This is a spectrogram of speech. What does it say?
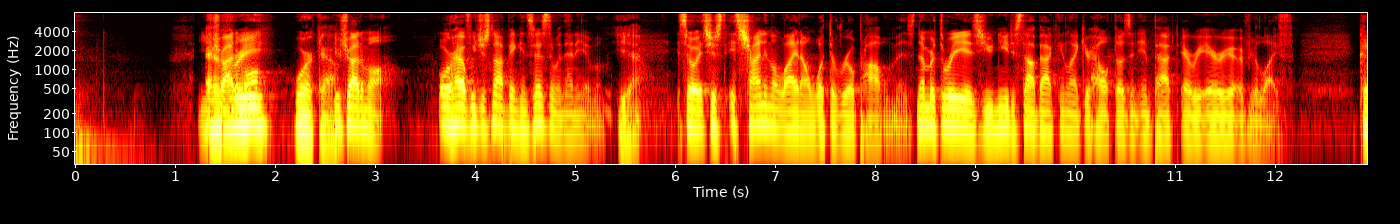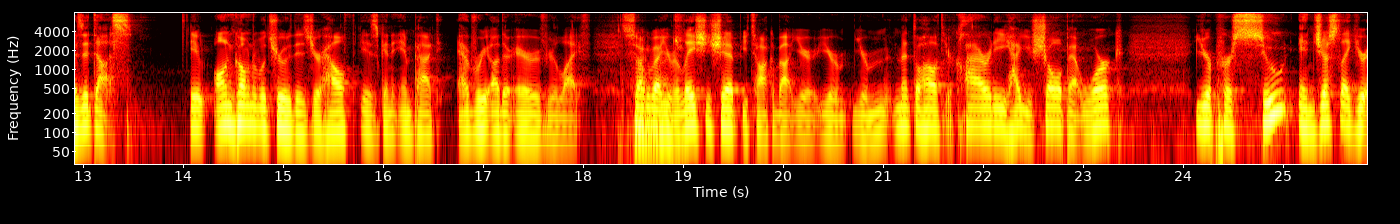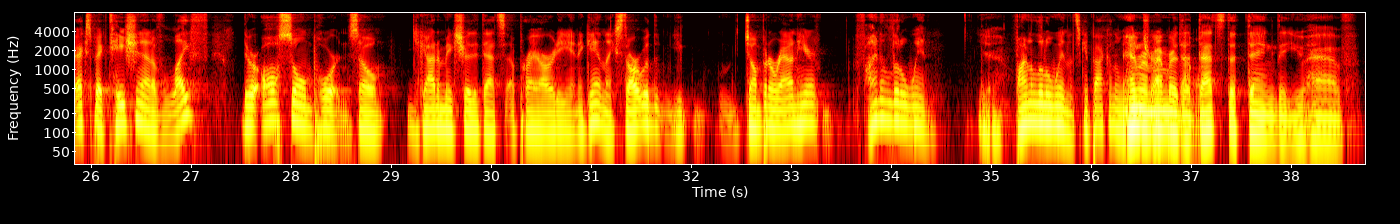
You tried them every all. workout. You tried them all, or have we just not been consistent with any of them? yeah. So it's just it's shining the light on what the real problem is. Number three is you need to stop acting like your health doesn't impact every area of your life, because it does. It, uncomfortable truth is your health is going to impact every other area of your life. You talk about your relationship. You talk about your your your mental health, your clarity, how you show up at work, your pursuit, and just like your expectation out of life. They're all so important. So you got to make sure that that's a priority. And again, like start with you, jumping around here. Find a little win. Yeah. Find a little win. Let's get back on the winning And remember that, one. that's the thing that you have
